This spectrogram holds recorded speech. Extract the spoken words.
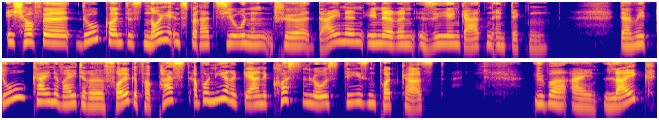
Ich hoffe, du konntest neue Inspirationen für deinen inneren Seelengarten entdecken. Damit du keine weitere Folge verpasst, abonniere gerne kostenlos diesen Podcast. Über ein Like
